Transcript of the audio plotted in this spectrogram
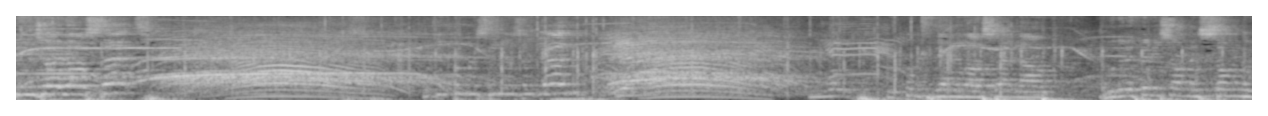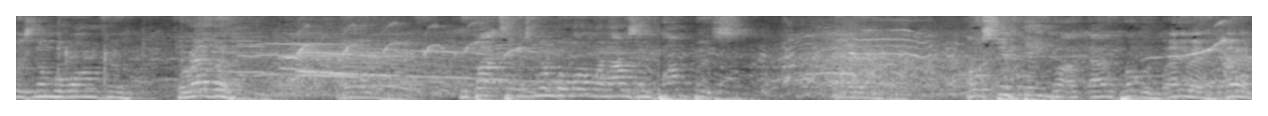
you enjoyed our set? Yeah. Did you come and see us again? Yeah. we've come to the end of our set now. We're going to finish on this song that was number one for forever. Um, in fact, it was number one when I was in Pampers. Um, I was 15, but I, I had a problem. But anyway, um,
